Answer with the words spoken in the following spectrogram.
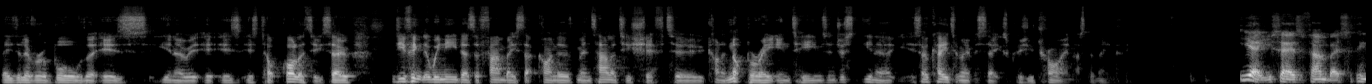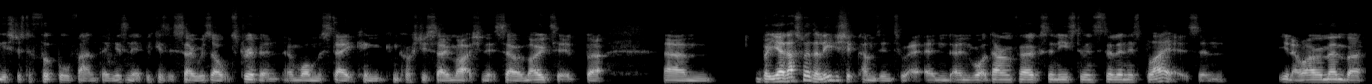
they deliver a ball that is you know is is top quality. So do you think that we need as a fan base that kind of mentality shift to kind of not berating teams and just you know it's okay to make mistakes because you try and that's the main thing? Yeah you say as a fan base i think it's just a football fan thing isn't it? Because it's so results driven and one mistake can can cost you so much and it's so emotive. But um but yeah, that's where the leadership comes into it, and and what Darren Ferguson needs to instill in his players. And you know, I remember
